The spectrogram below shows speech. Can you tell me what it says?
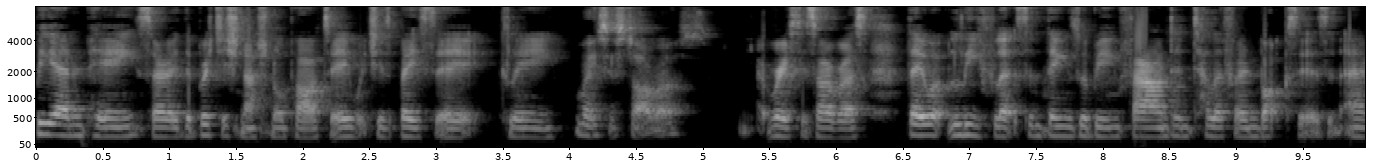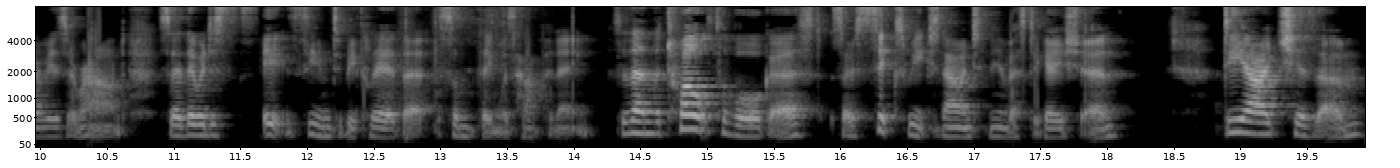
BNP, so the British National Party, which is basically Racist are us. racist are us. They were leaflets and things were being found in telephone boxes and areas around. So they were just. It seemed to be clear that something was happening. So then, the twelfth of August, so six weeks now into the investigation, D.I. Chisholm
